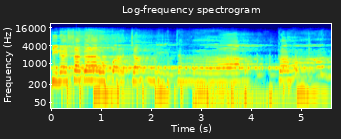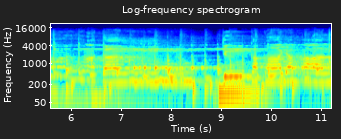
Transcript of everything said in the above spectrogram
Tina sagala rupa canita kahangatan jeung kakayaan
